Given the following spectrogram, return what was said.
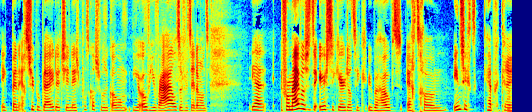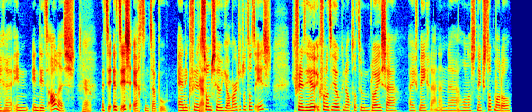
ik ben echt super blij dat je in deze podcast wilde komen om hier over je verhaal te vertellen. Want ja, voor mij was het de eerste keer dat ik überhaupt echt gewoon inzicht heb gekregen Mhm. in, in dit alles. ja. Het, het is echt een taboe. En ik vind het Ja. soms heel jammer dat het dat is. Ik, vind het heel, ik vond het heel knap dat toen Loisa heeft meegedaan aan uh, Holland's Next Topmodel.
